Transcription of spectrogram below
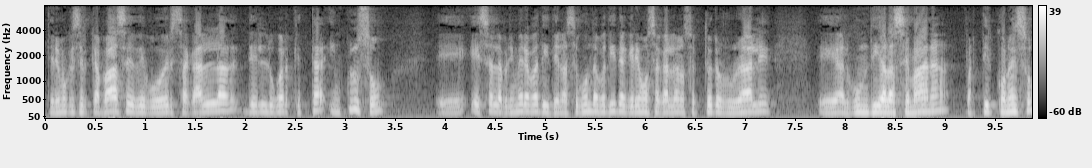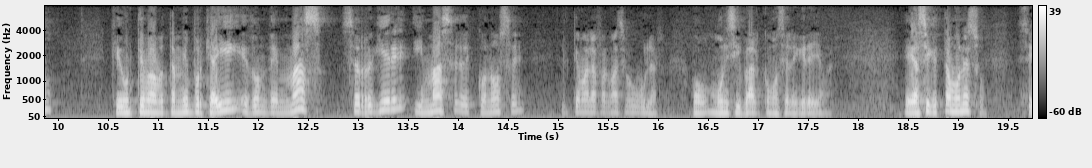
Tenemos que ser capaces de poder sacarla del lugar que está, incluso eh, esa es la primera patita. Y la segunda patita queremos sacarla a los sectores rurales eh, algún día a la semana, partir con eso, que es un tema también, porque ahí es donde más se requiere y más se desconoce el tema de la farmacia popular, o municipal, como se le quiere llamar. Eh, así que estamos en eso. Sí,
